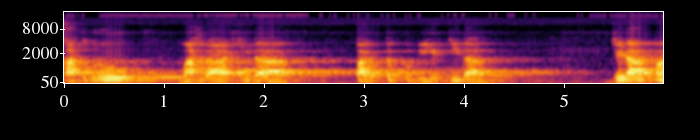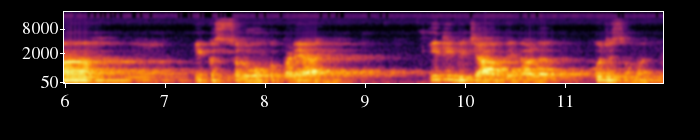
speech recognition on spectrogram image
ਸਤਿਗੁਰੂ ਮਹਾਰਾਜ ਜੀ ਦਾ, ਭਗਤ ਕਬੀਰ ਜੀ ਦਾ, ਜਿਹੜਾ ਆਪਾਂ ਇੱਕ ਸ਼ਲੋਕ ਪੜਿਆ ਹੈ, ਇਹਦੀ ਵਿਚਾਰ ਦੇ ਨਾਲ ਕੁਝ ਸਮਾਂਗੇ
